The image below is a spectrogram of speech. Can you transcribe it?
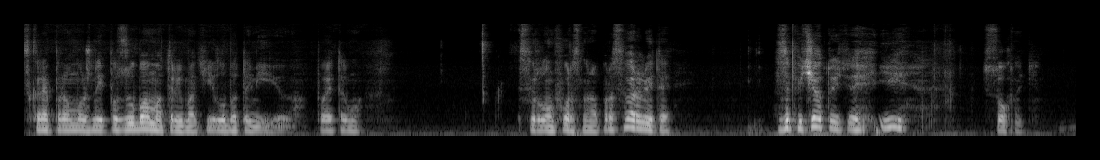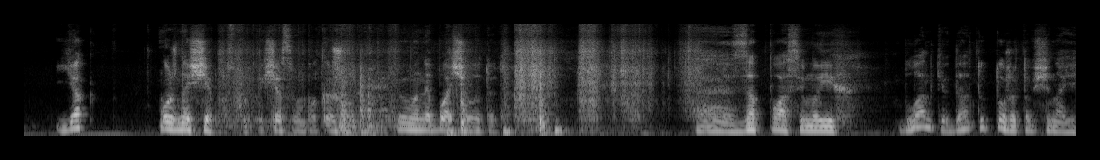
Скрепером можна і по зубам отримати, і лоботомією. Поэтому сверлом форснера просверлюєте, запечатуєте і сохнуть. Як можна ще поступити? Зараз вам покажу. Ви мене бачили тут е, запаси моїх бланків. Да? Тут теж товщина є.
